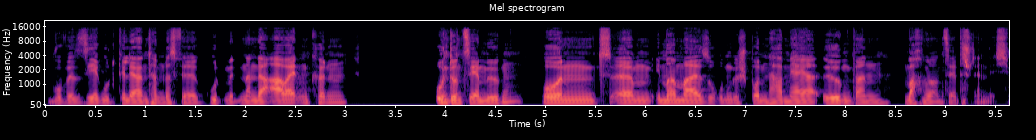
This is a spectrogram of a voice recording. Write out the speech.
wo wir sehr gut gelernt haben, dass wir gut miteinander arbeiten können und uns sehr mögen und ähm, immer mal so rumgesponnen haben, ja, ja, irgendwann machen wir uns selbstständig.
